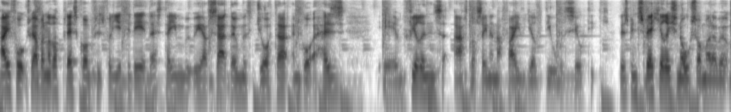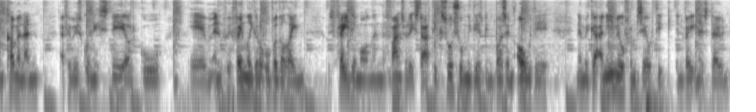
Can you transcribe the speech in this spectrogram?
Hi, folks. We have another press conference for you today. At this time, we have sat down with Jota and got his um, feelings after signing a five-year deal with Celtic. There's been speculation all summer about him coming in, if he was going to stay or go, um, and we finally got it over the line. It was Friday morning. The fans were ecstatic. Social media has been buzzing all day, and then we got an email from Celtic inviting us down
